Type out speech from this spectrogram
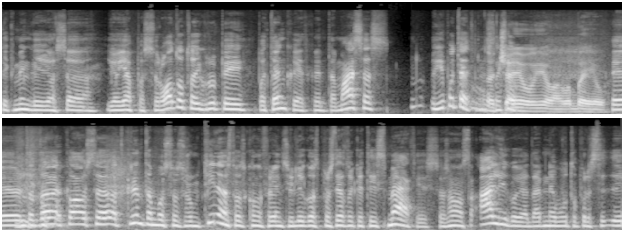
sėkmingai jose, joje pasirodo toj grupiai, patenka į atkrintamasis. Nu, Hipotetinis. Na, sakiau. čia jau, jo, labai jau. Ir tada klausia, atkrintamosios rungtynės tos konferencijų lygos prasidėtų kitais metais. Sezonas A lygoje dar nebūtų, prasidė,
